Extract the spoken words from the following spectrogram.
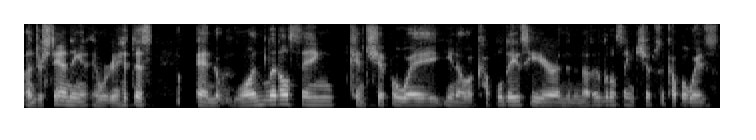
understanding and we're going to hit this. And one little thing can chip away, you know, a couple days here, and then another little thing chips a couple ways,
